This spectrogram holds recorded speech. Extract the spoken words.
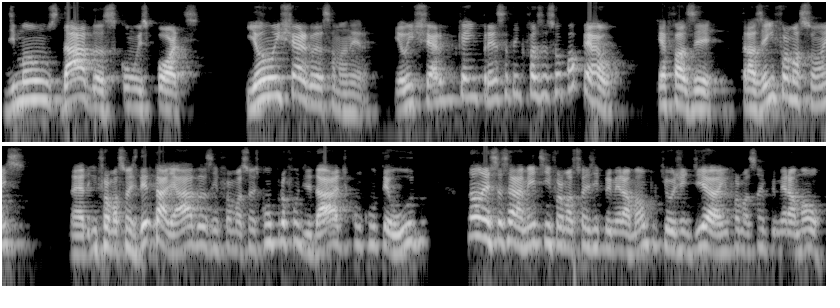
de mãos dadas com o esporte. E eu não enxergo dessa maneira. Eu enxergo que a imprensa tem que fazer o seu papel, que é fazer, trazer informações, né, informações detalhadas, informações com profundidade, com conteúdo, não necessariamente informações em primeira mão, porque hoje em dia a informação em primeira mão,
